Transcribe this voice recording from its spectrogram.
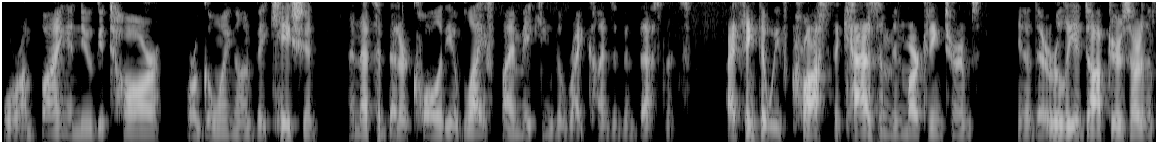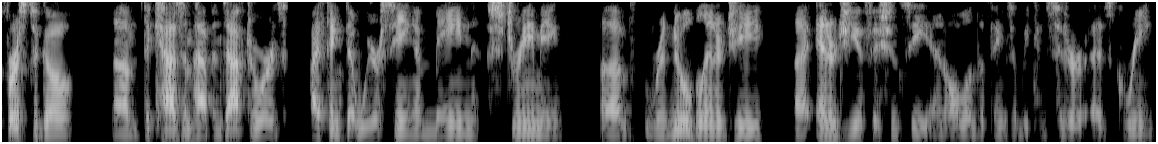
or on buying a new guitar or going on vacation. And that's a better quality of life by making the right kinds of investments. I think that we've crossed the chasm in marketing terms. You know, the early adopters are the first to go. Um, the chasm happens afterwards. I think that we're seeing a mainstreaming of renewable energy, uh, energy efficiency, and all of the things that we consider as green.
